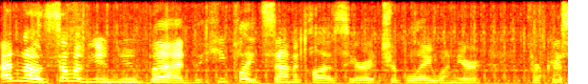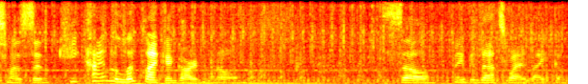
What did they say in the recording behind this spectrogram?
I don't know. Some of you knew Bud. He played Santa Claus here at AAA one year for Christmas, and he kind of looked like a garden gnome. So maybe that's why I like them.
